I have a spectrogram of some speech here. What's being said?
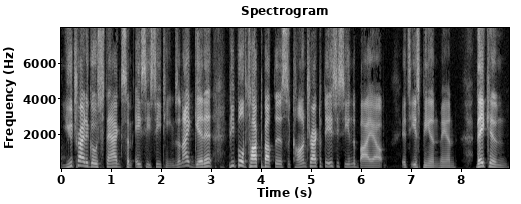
you try to go snag some ACC teams. And I get it. People have talked about this contract with the ACC and the buyout. It's ESPN, man. They can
